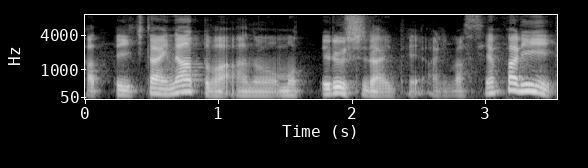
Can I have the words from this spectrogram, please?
買っていきたいなとはあの思ってる次第であります。やっぱり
